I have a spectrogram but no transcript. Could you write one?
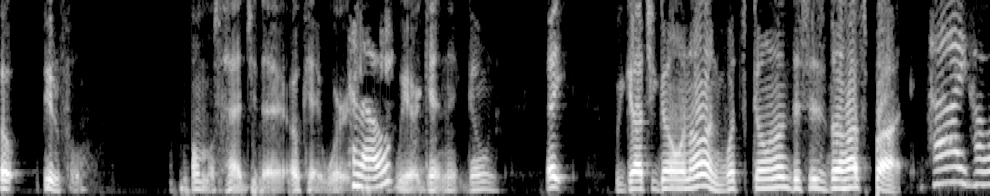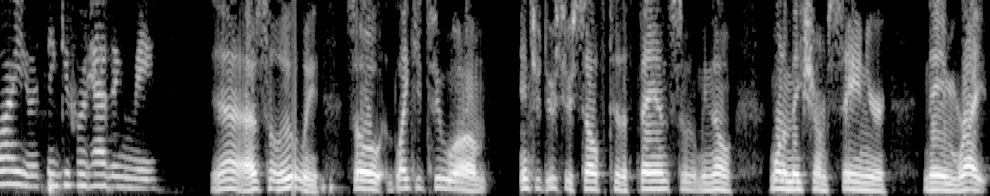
Oh, beautiful. Almost had you there. Okay, word. Hello. We are getting it going. Hey, we got you going on. What's going on? This is the hotspot. Hi, how are you? Thank you for having me. Yeah, absolutely. So I'd like you to um, introduce yourself to the fans so that we know. I want to make sure I'm saying your name right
